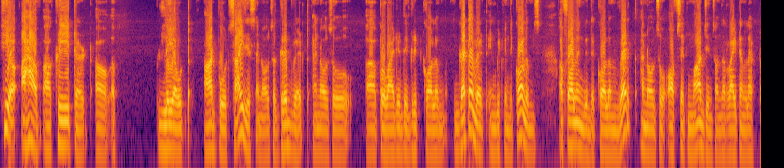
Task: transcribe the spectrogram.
Here I have uh, created uh, a layout artboard sizes and also grid width and also uh, provided the grid column gutter width in between the columns uh, following with the column width and also offset margins on the right and left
